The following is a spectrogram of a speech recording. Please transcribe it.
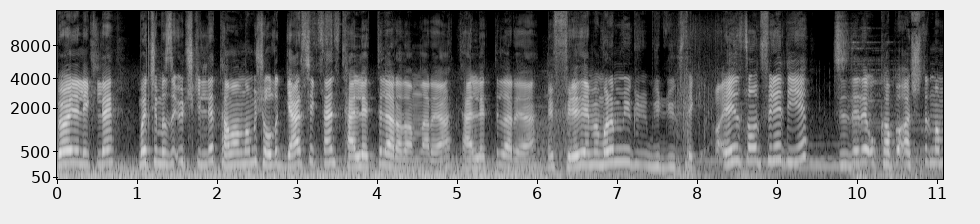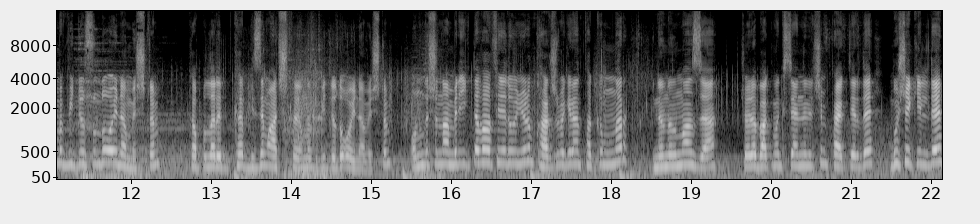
Böylelikle maçımızı 3 kill'le tamamlamış olduk. Gerçekten terlettiler adamlar ya. Terlettiler ya. E, Freddy MMR'ın yüksek? En son Freddy'yi sizlere o kapı açtırmama videosunda oynamıştım. Kapıları ka- bizim açtığımız videoda oynamıştım. Onun dışından beri ilk defa Freddy oynuyorum. Karşıma gelen takımlar inanılmaz ya. Şöyle bakmak isteyenler için perkleri de bu şekilde.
